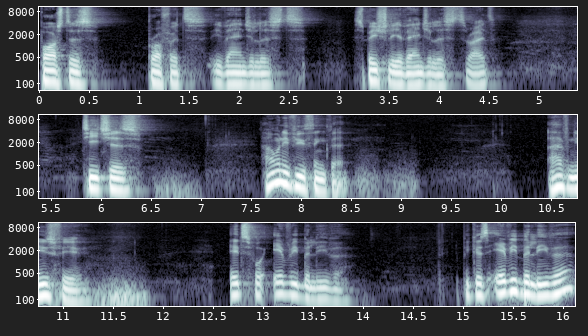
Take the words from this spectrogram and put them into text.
Pastors, prophets, evangelists, especially evangelists, right? Teachers. How many of you think that? I have news for you. It's for every believer. Because every believer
